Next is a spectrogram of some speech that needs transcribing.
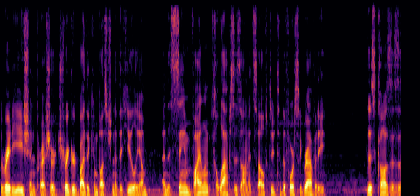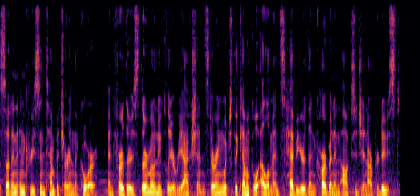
the radiation pressure triggered by the combustion of the helium and the same violent collapses on itself due to the force of gravity. This causes a sudden increase in temperature in the core and furthers thermonuclear reactions during which the chemical elements heavier than carbon and oxygen are produced.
